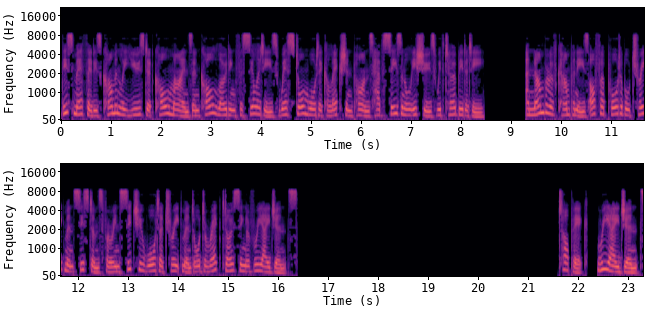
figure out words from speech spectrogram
This method is commonly used at coal mines and coal loading facilities where stormwater collection ponds have seasonal issues with turbidity. A number of companies offer portable treatment systems for in situ water treatment or direct dosing of reagents. Topic: Reagents.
